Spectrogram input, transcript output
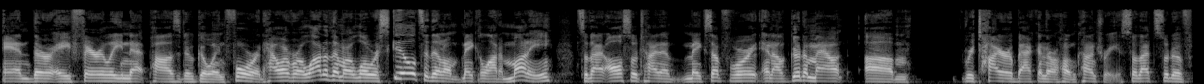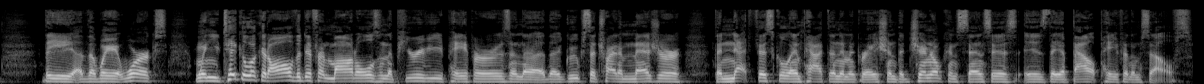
and they're a fairly net positive going forward. However, a lot of them are lower skilled, so they don't make a lot of money. So that also kind of makes up for it, and a good amount um, retire back in their home country. So that's sort of the the way it works. When you take a look at all the different models and the peer reviewed papers and the, the groups that try to measure the net fiscal impact on immigration, the general consensus is they about pay for themselves.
